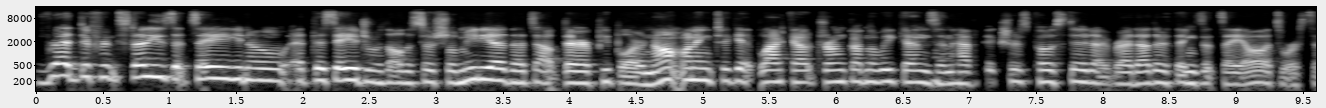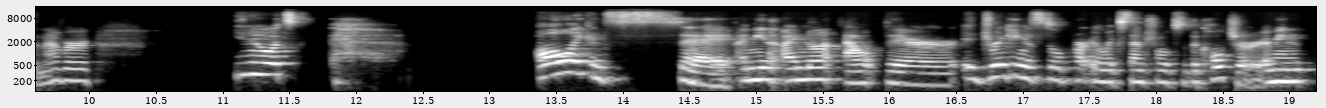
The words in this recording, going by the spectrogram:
read different studies that say you know at this age with all the social media that's out there people are not wanting to get blackout drunk on the weekends and have pictures posted. I've read other things that say oh it's worse than ever. You know it's all i can say i mean i'm not out there drinking is still part like central to the culture. I mean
